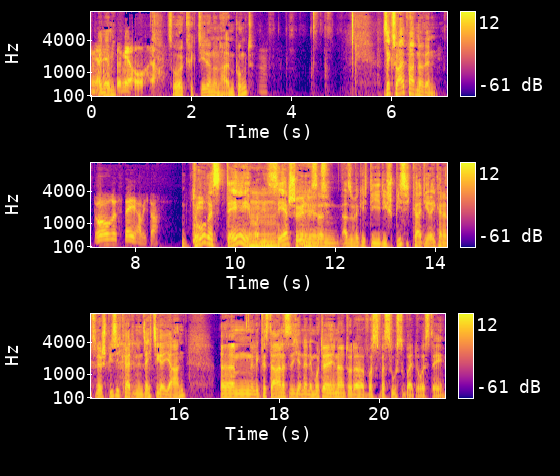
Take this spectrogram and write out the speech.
Ja, der ist bei mir auch, ja. So, kriegt jeder nur einen halben Punkt. Hm. Sexualpartnerin. Doris Day habe ich da. Doris Day, Mhm. Olli, sehr schön. Ist ein, also wirklich die, die Spießigkeit, die Rekarnation der Spießigkeit in den 60er Jahren. Ähm, liegt es daran, dass sie sich an deine Mutter erinnert oder was, was suchst du bei Doris Day?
